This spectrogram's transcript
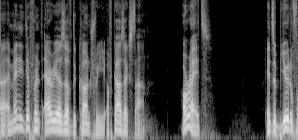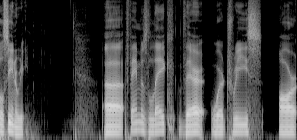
uh, in many different areas of the country of Kazakhstan. All right, it's a beautiful scenery. Uh, famous lake there where trees are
